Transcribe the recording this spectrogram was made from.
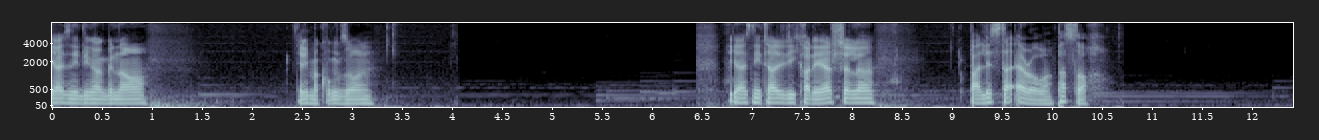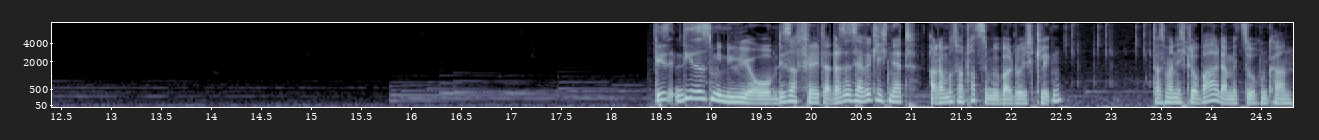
Wie heißen die Dinger genau? Hätte ich mal gucken sollen. Wie heißen die Teile, die ich gerade herstelle? Ballista Arrow. Passt doch. Dies, dieses Menü hier oben, dieser Filter, das ist ja wirklich nett. Aber da muss man trotzdem überall durchklicken. Dass man nicht global damit suchen kann.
